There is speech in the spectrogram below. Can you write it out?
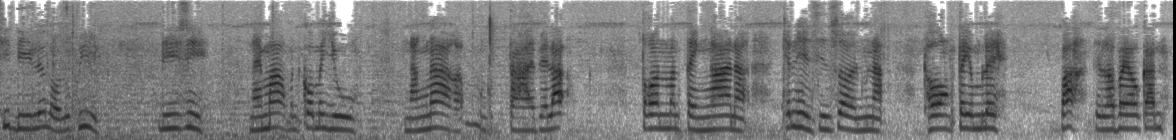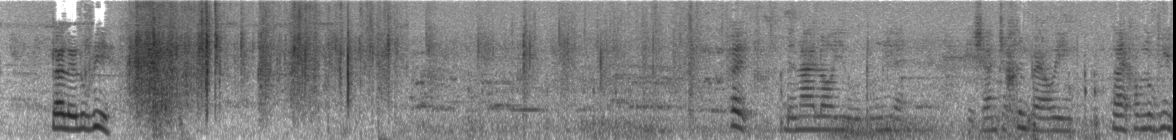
คิดดีแล้วเหรอลูกพี่ ดีสิ นายมากมันก็ไม่อยู่นางนาคอะมันก็ตายไปละ ตอนมันแต่งงานอะฉันเห็นสินสอดมันอะทองเต็มเลยปะเดี๋ยวเราไปเอากัน ได้เลยลูกพี่ เฮ้ย เดี๋ยวนายรออยู่ตรงนี้แหละ เดี๋ยวฉันจะขึ้นไปเอาเอง ได้ครับลูกพี่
